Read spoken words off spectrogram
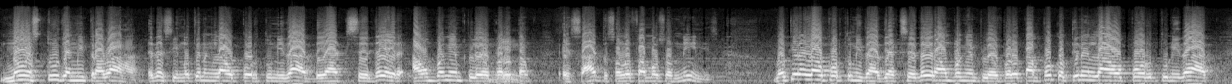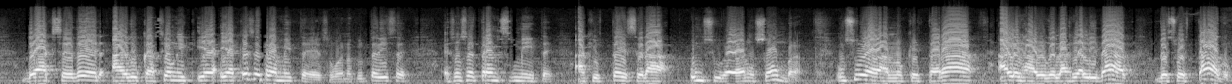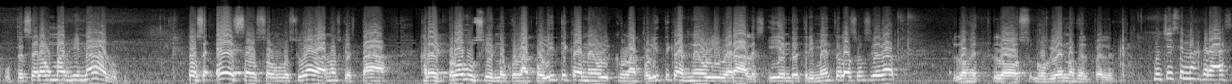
no estudian ni trabajan, es decir, no tienen la oportunidad de acceder a un buen empleo. Exacto, son los famosos ninis. No tienen la oportunidad de acceder a un buen empleo, pero tampoco tienen la oportunidad de acceder a educación. ¿Y, a, qué se transmite eso? Bueno, que usted dice, eso se transmite a que usted será un ciudadano sombra, un ciudadano que estará alejado de la realidad de su estado, usted será un marginado. Entonces, esos son los ciudadanos que está reproduciendo con, la política con las políticas neoliberales y en detrimento de la sociedad los, los gobiernos del PLD. Muchísimas gracias.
